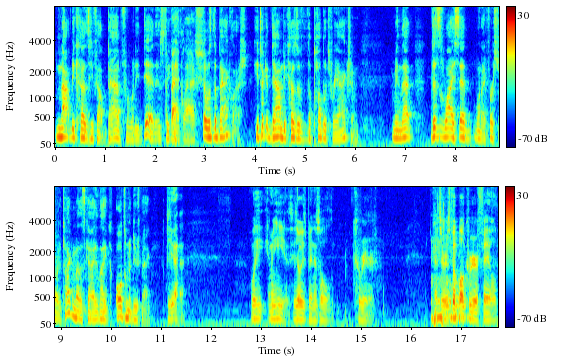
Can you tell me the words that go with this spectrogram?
not because he felt bad for what he did. It's The because backlash. It was the backlash. He took it down because of the public's reaction. I mean that this is why I said when I first started talking about this guy, like ultimate douchebag. Yeah. Well, he, I mean, he is. He's always been his whole career. After his football career failed,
